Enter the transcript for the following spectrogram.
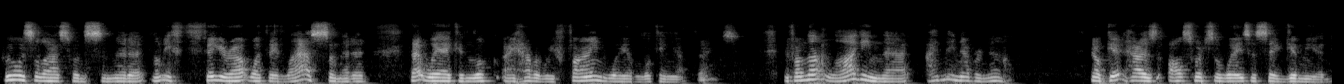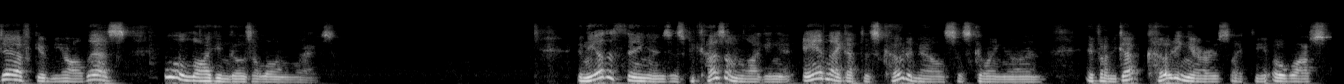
Who was the last one submitted? Let me figure out what they last submitted. That way I can look, I have a refined way of looking at things. If I'm not logging that, I may never know. Now, Git has all sorts of ways to say, give me a diff, give me all this. Well, logging goes a long ways. And the other thing is, is because I'm logging it and I got this code analysis going on, if I've got coding errors like the OWASP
